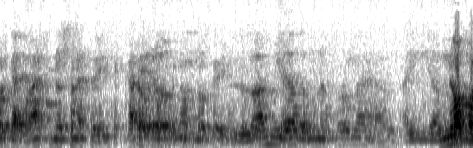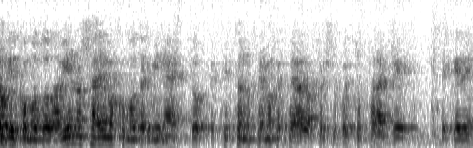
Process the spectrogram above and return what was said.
Porque además no son expedientes caros. Pero no lo has mirado de alguna forma. ¿Hay algún- No, porque como todavía no sabemos cómo termina esto, es que esto nos tenemos que esperar a los presupuestos para que se quede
